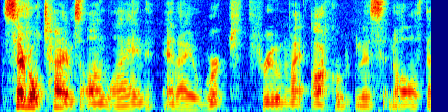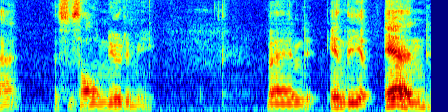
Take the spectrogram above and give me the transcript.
several times online and I worked through my awkwardness and all of that. This is all new to me. And in the end,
